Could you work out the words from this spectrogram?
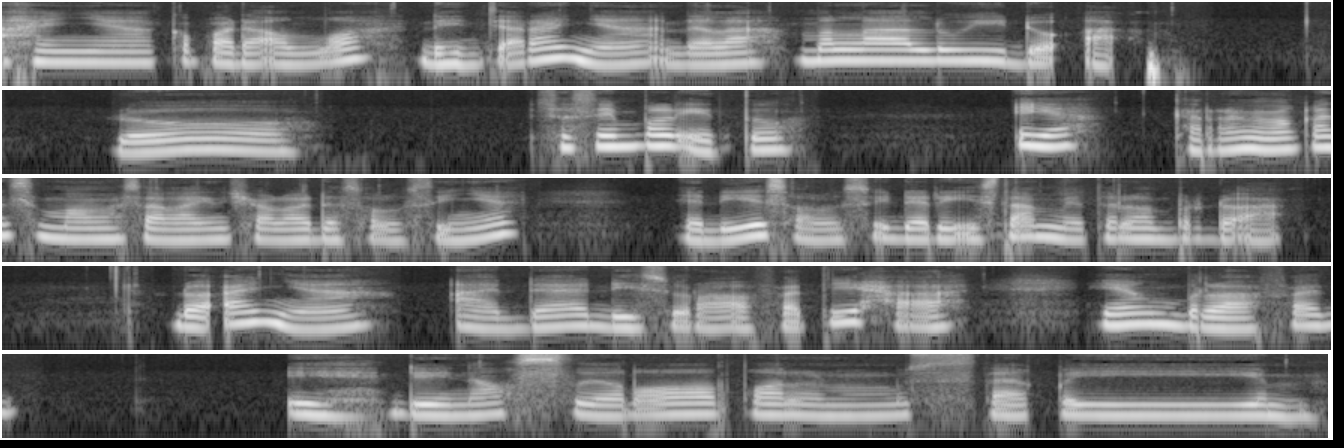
hanya kepada Allah dan caranya adalah melalui doa. Loh, sesimpel itu. Iya, karena memang kan semua masalah insya Allah ada solusinya. Jadi solusi dari Islam itu adalah berdoa. Doanya ada di surah Al-Fatihah yang berlafad Ihdinas siratal mustaqim.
